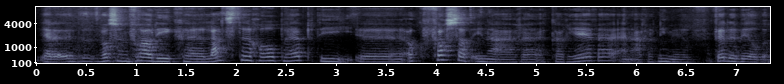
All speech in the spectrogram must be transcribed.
Ja, het was een vrouw die ik eh, laatst eh, geholpen heb, die ook vast zat in haar carrière en eigenlijk niet meer verder wilde,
